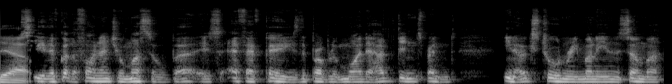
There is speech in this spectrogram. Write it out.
yeah, See, they've got the financial muscle, but it's FFP is the problem why they didn't spend, you know, extraordinary money in the summer.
